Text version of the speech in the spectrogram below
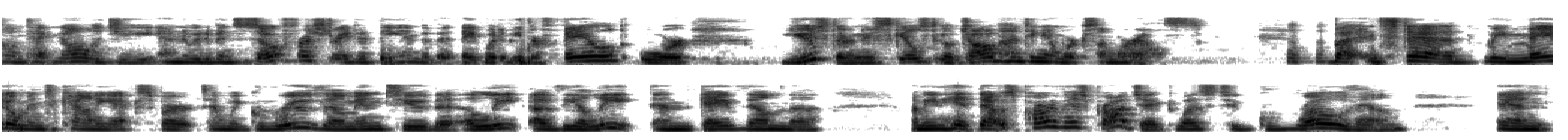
on technology and they would have been so frustrated at the end of it, they would have either failed or used their new skills to go job hunting and work somewhere else. But instead, we made them into county experts and we grew them into the elite of the elite and gave them the, I mean, that was part of his project was to grow them and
